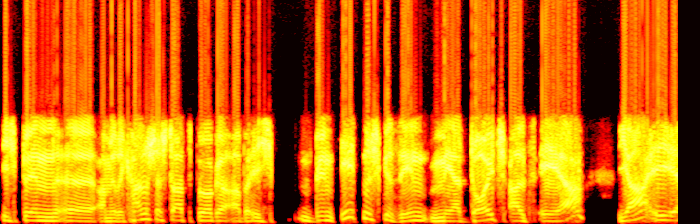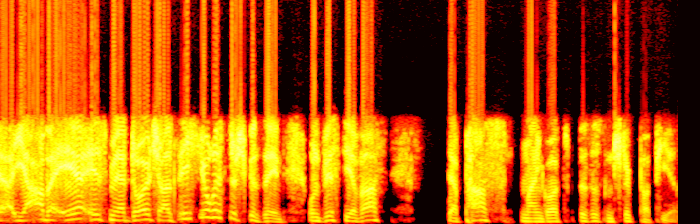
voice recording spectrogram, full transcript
Ich bin äh, amerikanischer Staatsbürger, aber ich bin ethnisch gesehen mehr deutsch als er. Ja, ja, aber er ist mehr deutsch als ich juristisch gesehen. Und wisst ihr was? Der Pass, mein Gott, das ist ein Stück Papier.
